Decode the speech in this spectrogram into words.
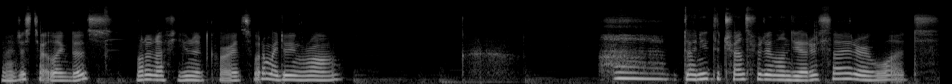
Can I just start like this? Not enough unit cards. What am I doing wrong? Do I need to transfer them on the other side or what?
